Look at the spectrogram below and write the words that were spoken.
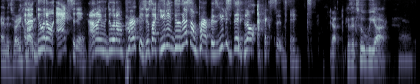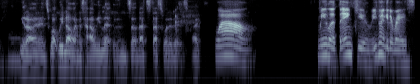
and it's very hard. And I do it on accident. I don't even do it on purpose. Just like you didn't do this on purpose. You just did it on accident. Yeah, because it's who we are. You know, and it's what we know and it's how we live. And so that's that's what it is, right? Wow. Mila, thank you. You're gonna get a raise.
